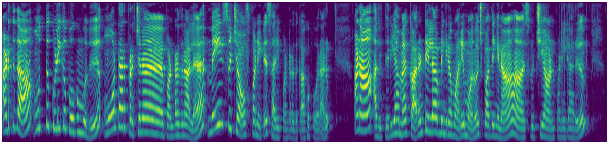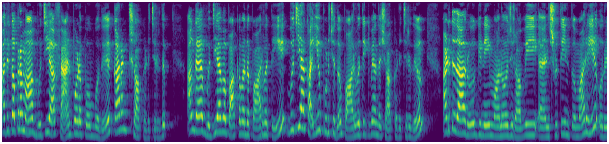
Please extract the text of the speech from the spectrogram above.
அடுத்ததாக முத்து குளிக்க போகும்போது மோட்டார் பிரச்சனை பண்ணுறதுனால மெயின் சுவிட்சை ஆஃப் பண்ணிவிட்டு சரி பண்ணுறதுக்காக போகிறாரு ஆனால் அது தெரியாமல் கரண்ட் இல்லை அப்படிங்கிற மாதிரி மனோஜ் பார்த்தீங்கன்னா சுவிட்சை ஆன் பண்ணிட்டாரு. அதுக்கப்புறமா புஜியா ஃபேன் போட போகும்போது கரண்ட் ஷாக் அடிச்சிருது. அங்கே விஜயாவை பார்க்க வந்த பார்வதி விஜயா கையை பிடிச்சதும் பார்வதிக்குமே அந்த ஷாக் அடிச்சிருது. அடுத்ததாக ரோகிணி மனோஜ் ரவி அண்ட் ஸ்ருதி இந்த மாதிரி ஒரு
